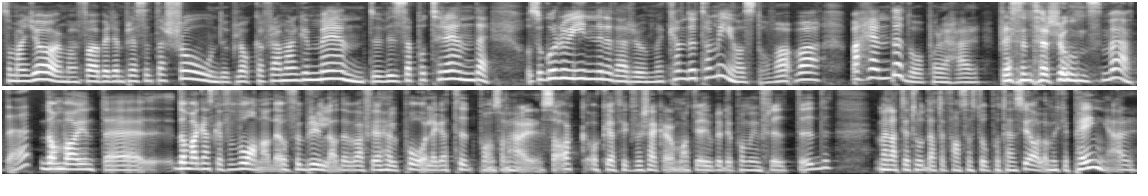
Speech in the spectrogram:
som man gör. Man förbereder en presentation, du plockar fram argument, du visar på trender. Och så går du in i det där rummet. Kan du ta med oss då? Vad, vad, vad hände då på det här presentationsmötet? De var ju inte... De var ganska förvånade och förbryllade varför jag höll på att lägga tid på en sån här sak. Och jag fick försäkra dem att jag gjorde det på min fritid. Men att jag trodde att det fanns en stor potential och mycket pengar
